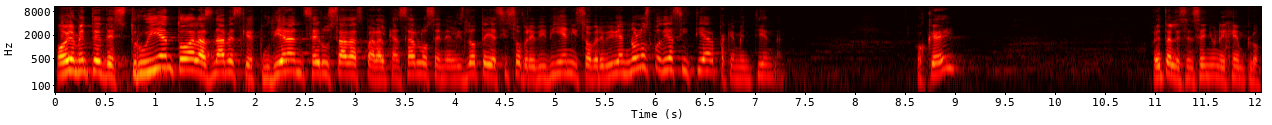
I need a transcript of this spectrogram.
Obviamente destruían todas las naves que pudieran ser usadas para alcanzarlos en el islote y así sobrevivían y sobrevivían. No los podía sitiar, para que me entiendan. ¿Ok? Ahorita les enseño un ejemplo.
